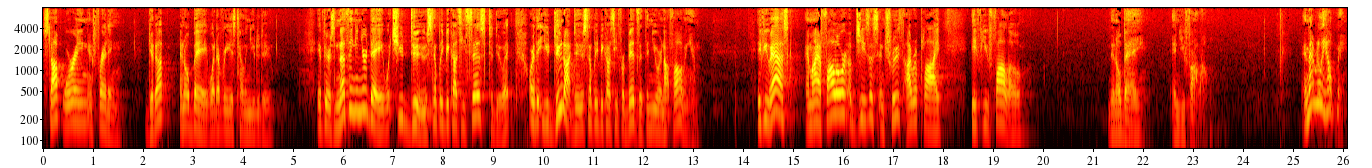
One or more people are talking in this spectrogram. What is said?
Stop worrying and fretting. Get up and obey whatever He is telling you to do. If there's nothing in your day which you do simply because He says to do it, or that you do not do simply because He forbids it, then you are not following Him. If you ask, Am I a follower of Jesus in truth? I reply, If you follow, then obey, and you follow. And that really helped me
